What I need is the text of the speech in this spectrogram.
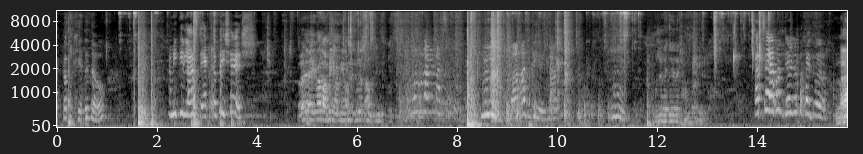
একটা তো খেতে দাও। আমি কি লাস্ট একটাতেই শেষ? এবার আমি আমি অনেকগুলো কাজ miss করছি। কোনগুলো আমি মারছি তো। হুম। বা দিয়ে মার। হুম। পুজো খাইতে খাইতে ঘাম লাগে। আচ্ছা এখন যে যত খাইতে পারো না।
